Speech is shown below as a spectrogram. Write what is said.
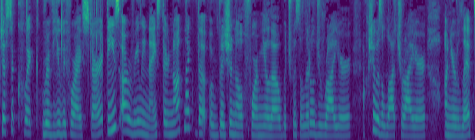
Just a quick review before I start. These are really nice. They're not like the original formula which was a little drier. Actually was a lot drier on your lips.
